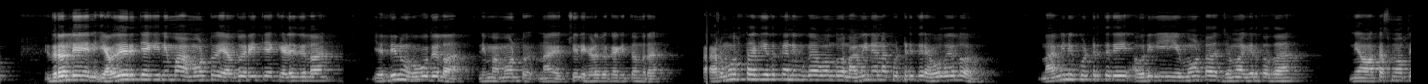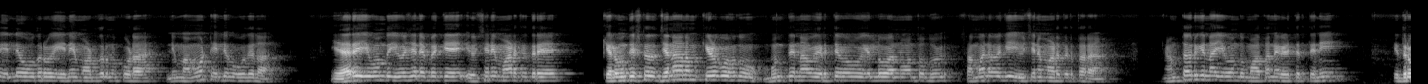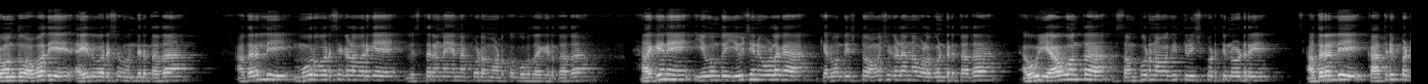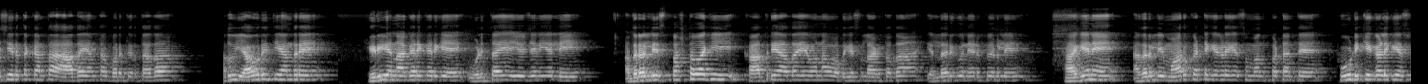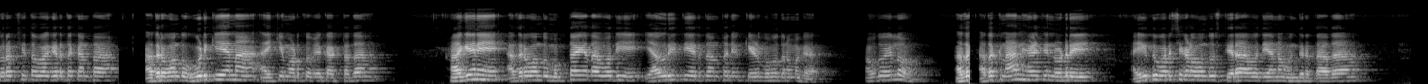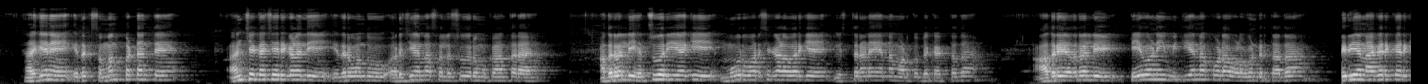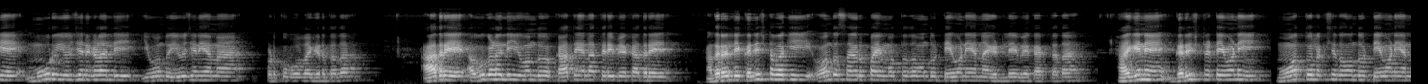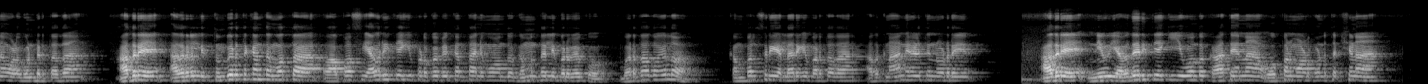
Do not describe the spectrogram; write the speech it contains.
ಇದರಲ್ಲಿ ಯಾವುದೇ ರೀತಿಯಾಗಿ ನಿಮ್ಮ ಅಮೌಂಟು ಯಾವುದೇ ರೀತಿಯಾಗಿ ಕೇಳೋದಿಲ್ಲ. ಎಲ್ಲಿನೂ ಹೋಗೋದಿಲ್ಲ. ನಿಮ್ಮ ಅಮೌಂಟ್ ನಾ ಆ್ಯಕ್ಚುಲಿ ಹೇಳಬೇಕಾಗಿತ್ತಂದ್ರೆ ಆಲ್ಮೋಸ್ಟ್ ಆಗಿ ಇದಕ್ಕೆ ನಿಮ್ಗೆ ಒಂದು ನಾಮಿನಿಯನ್ನು ಕೊಟ್ಟಿರ್ತೀರಿ, ಹೌದಾ ಇಲ್ಲೋ? ನಾಮಿನಿ ಕೊಟ್ಟಿರ್ತೀರಿ, ಅವರಿಗೆ ಈ ಅಮೌಂಟ್ ಜಮಾ ಆಗಿರ್ತದ. ನೀವು ಅಕಸ್ಮಾತ್ ಎಲ್ಲೇ ಹೋದರೂ, ಏನೇ ಮಾಡಿದ್ರು ಕೂಡ ನಿಮ್ಮ ಅಮೌಂಟ್ ಎಲ್ಲಿ ಹೋಗೋದಿಲ್ಲ. ಯಾರೇ ಈ ಒಂದು ಯೋಜನೆ ಬಗ್ಗೆ ಯೋಚನೆ ಮಾಡ್ತಿದ್ರೆ, ಕೆಲವೊಂದಿಷ್ಟು ಜನ ನಮ್ಗೆ ಕೇಳಬಹುದು, ಮುಂದೆ ನಾವು ಇರ್ತೇವೋ ಇಲ್ಲೋ ಅನ್ನುವಂಥದ್ದು ಸಾಮಾನ್ಯವಾಗಿ ಯೋಚನೆ ಮಾಡ್ತಿರ್ತಾರೆ. ಅಂಥವ್ರಿಗೆ ನಾ ಈ ಒಂದು ಮಾತನ್ನು ಹೇಳ್ತಿರ್ತೀನಿ. ಇದರ ಒಂದು ಅವಧಿ ಐದು ವರ್ಷ ಹೊಂದಿರ್ತದ. ಅದರಲ್ಲಿ ಮೂರು ವರ್ಷಗಳವರೆಗೆ ವಿಸ್ತರಣೆಯನ್ನು ಕೂಡ ಮಾಡ್ಕೋಬಹುದಾಗಿರ್ತದ. ಹಾಗೆಯೇ ಈ ಒಂದು ಯೋಜನೆ ಒಳಗ ಕೆಲವೊಂದಿಷ್ಟು ಅಂಶಗಳನ್ನು ಒಳಗೊಂಡಿರ್ತದ. ಅವು ಯಾವುವು ಅಂತ ಸಂಪೂರ್ಣವಾಗಿ ತಿಳಿಸ್ಕೊಡ್ತೀನಿ ನೋಡ್ರಿ. ಅದರಲ್ಲಿ ಖಾತ್ರಿಪಡಿಸಿರ್ತಕ್ಕಂಥ ಆದಾಯ ಅಂತ ಬರ್ತಿರ್ತದ. ಅದು ಯಾವ ರೀತಿ ಅಂದ್ರೆ ಹಿರಿಯ ನಾಗರಿಕರಿಗೆ ಉಳಿತಾಯ ಯೋಜನೆಯಲ್ಲಿ ಅದರಲ್ಲಿ ಸ್ಪಷ್ಟವಾಗಿ ಖಾತ್ರಿ ಆದಾಯವನ್ನು ಒದಗಿಸಲಾಗ್ತದ. ಎಲ್ಲರಿಗೂ ನೆನಪಿರಲಿ ಹಾಗೇನೆ ಅದರಲ್ಲಿ ಮಾರುಕಟ್ಟೆಗಳಿಗೆ ಸಂಬಂಧಪಟ್ಟಂತೆ ಹೂಡಿಕೆಗಳಿಗೆ ಸುರಕ್ಷಿತವಾಗಿರತಕ್ಕಂಥ ಅದರ ಒಂದು ಹೂಡಿಕೆಯನ್ನು ಆಯ್ಕೆ ಮಾಡ್ಕೋಬೇಕಾಗ್ತದ. ಹಾಗೇನೆ ಅದರ ಒಂದು ಮುಕ್ತಾಯದ ಅವಧಿ ಯಾವ ರೀತಿ ಇರ್ತದೆ ಅಂತ ನೀವು ಕೇಳಬಹುದು ನಮಗೆ. ಹೌದೋ ಇಲ್ಲೋ? ಅದಕ್ಕೆ ಅದಕ್ಕೆ ನಾನು ಹೇಳ್ತೀನಿ ನೋಡ್ರಿ, ಐದು ವರ್ಷಗಳ ಒಂದು ಸ್ಥಿರ ಅವಧಿಯನ್ನು ಹೊಂದಿರ್ತದ ಹಾಗೇನೆ ಇದಕ್ಕೆ ಸಂಬಂಧಪಟ್ಟಂತೆ ಅಂಚೆ ಕಚೇರಿಗಳಲ್ಲಿ ಇದರ ಒಂದು ಅರ್ಜಿಯನ್ನು ಸಲ್ಲಿಸುವುದರ ಮುಖಾಂತರ ಅದರಲ್ಲಿ ಹೆಚ್ಚುವರಿಯಾಗಿ ಮೂರು ವರ್ಷಗಳವರೆಗೆ ವಿಸ್ತರಣೆಯನ್ನು ಮಾಡ್ಕೋಬೇಕಾಗ್ತದ. ಆದರೆ ಅದರಲ್ಲಿ ಠೇವಣಿ ಮಿತಿಯನ್ನು ಕೂಡ ಒಳಗೊಂಡಿರ್ತದ. ಹಿರಿಯ ನಾಗರಿಕರಿಗೆ ಮೂರು ಯೋಜನೆಗಳಲ್ಲಿ ಈ ಒಂದು ಯೋಜನೆಯನ್ನು ಪಡ್ಕೋಬಹುದಾಗಿರ್ತದ. ಆದರೆ ಅವುಗಳಲ್ಲಿ ಈ ಒಂದು ಖಾತೆಯನ್ನು ತೆರಿಬೇಕಾದ್ರೆ ಅದರಲ್ಲಿ ಕನಿಷ್ಠವಾಗಿ ಒಂದು ಸಾವಿರ ರೂಪಾಯಿ ಮೊತ್ತದ ಒಂದು ಠೇವಣಿಯನ್ನು ಇಡಲೇಬೇಕಾಗ್ತದ. ಹಾಗೆಯೇ ಗರಿಷ್ಠ ಠೇವಣಿ ಮೂವತ್ತು ಲಕ್ಷದ ಒಂದು ಠೇವಣಿಯನ್ನು ಒಳಗೊಂಡಿರ್ತದ. ಆದರೆ ಅದರಲ್ಲಿ ತುಂಬಿರ್ತಕ್ಕಂಥ ಮೊತ್ತ ವಾಪಸ್ ಯಾವ ರೀತಿಯಾಗಿ ಪಡ್ಕೋಬೇಕಂತ ನಿಮ್ಮ ಒಂದು ಗಮನದಲ್ಲಿ ಬರಬೇಕು? ಬರ್ತದೋ ಇಲ್ಲೋ? ಕಂಪಲ್ಸರಿ ಎಲ್ಲರಿಗೆ ಬರ್ತದ. ಅದಕ್ಕೆ ನಾನು ಹೇಳ್ತೀನಿ ನೋಡ್ರಿ. ಆದರೆ ನೀವು ಯಾವುದೇ ರೀತಿಯಾಗಿ ಈ ಒಂದು ಖಾತೆಯನ್ನು ಓಪನ್ ಮಾಡ್ಕೊಂಡ ತಕ್ಷಣ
